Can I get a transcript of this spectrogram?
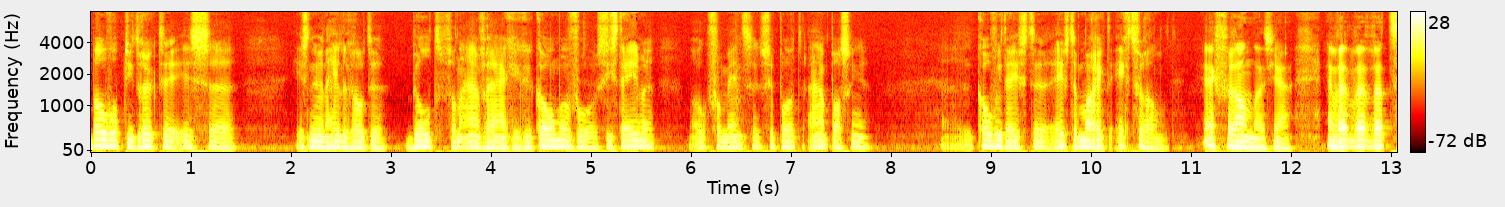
bovenop die drukte is, eh, is nu een hele grote bult van aanvragen gekomen voor systemen, maar ook voor mensen, support, aanpassingen. Eh, Covid heeft, heeft de markt echt veranderd. echt veranderd, ja. En wat, wat, wat,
